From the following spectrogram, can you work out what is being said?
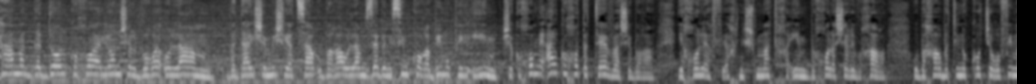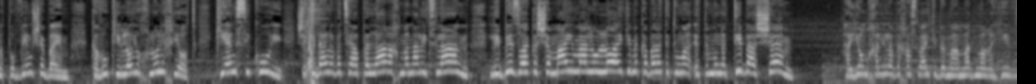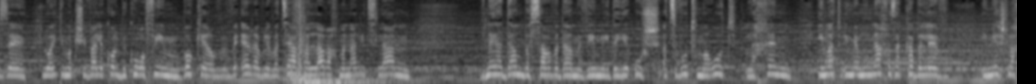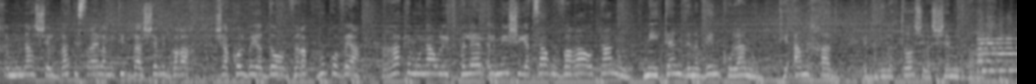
כמה גדול כוחו העליון של בורא עולם. ודאי שמי שיצר וברא עולם זה בניסים כה רבים ופלאיים, שכוחו מעל כוחות הטבע שברא, יכול להפיח נשמת חיים בכל אשר יבחר. הוא בחר בתינוקות שרופאים הטובים שבהם קבעו כי לא יוכלו לחיות, כי אין סיכוי, שכדאי לבצע הפלה, רחמנא ליצלן. ליבי זועק השמיימה, לו לא הייתי מקבלת את אמונתי בהשם. היום חלילה וחס לא הייתי במעמד מרהיב זה, לו הייתי מקשיבה לכל ביקור רופאים, בוקר וערב, לבצע הפלה רחמנא ליצלן. בני אדם בשר ודם מביאים לידי ייאוש, עצבות, מרות. לכן, אם את עם אמונה חזקה בלב, אם יש לך אמונה של בת ישראל אמיתית בהשם יתברך, שהכל בידו ורק הוא קובע, רק אמונה ולהתפלל אל מי שיצר וברא אותנו. מי ייתן ונבין כולנו, כעם אחד, את גדולתו של השם יתברך.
